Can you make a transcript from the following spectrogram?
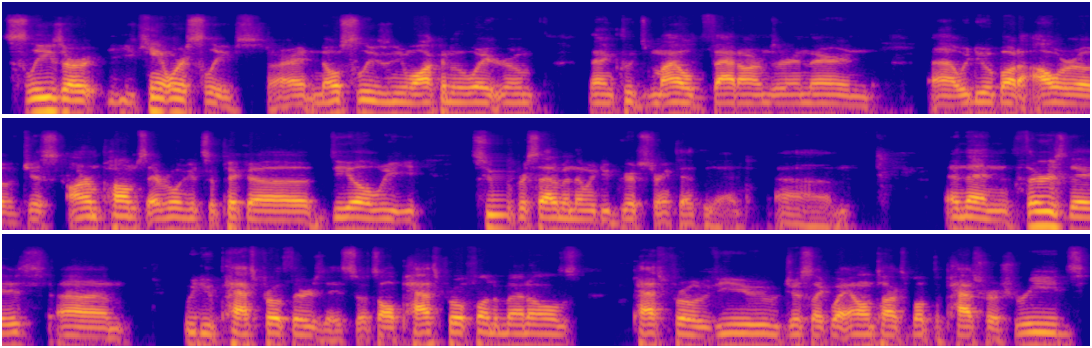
sleeves are you can't wear sleeves. All right, no sleeves when you walk into the weight room. That includes mild fat arms are in there and uh, we do about an hour of just arm pumps. Everyone gets to pick a deal. We superset them, and then we do grip strength at the end. Um, and then Thursdays, um, we do Pass Pro Thursdays. So it's all Pass Pro fundamentals, Pass Pro review, just like what Alan talks about the pass rush reads.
